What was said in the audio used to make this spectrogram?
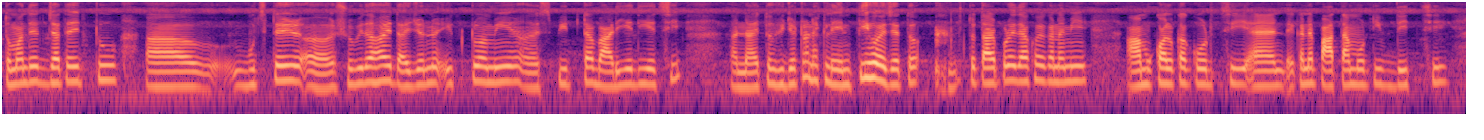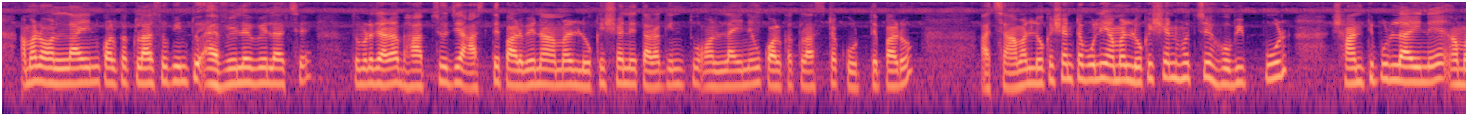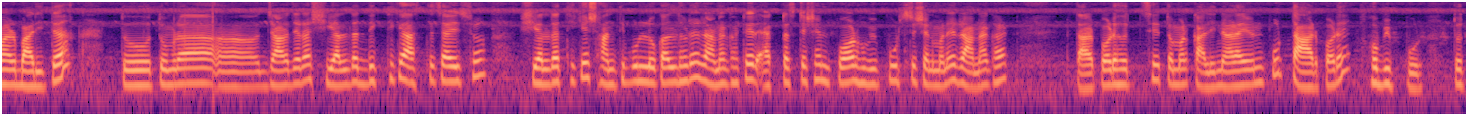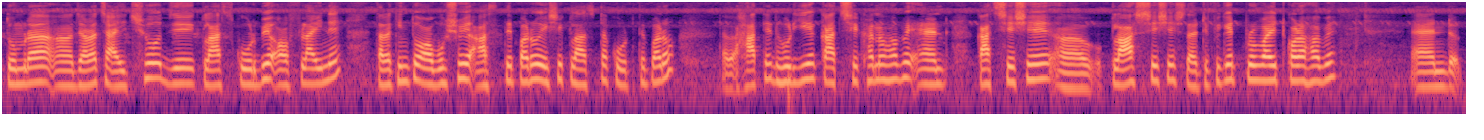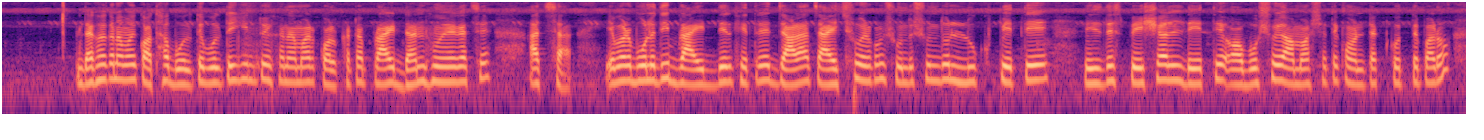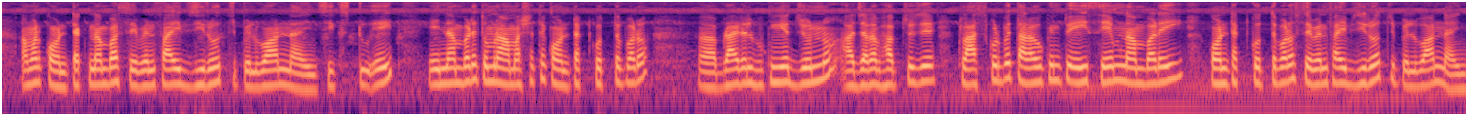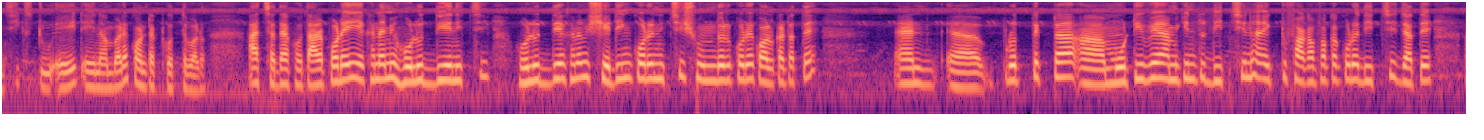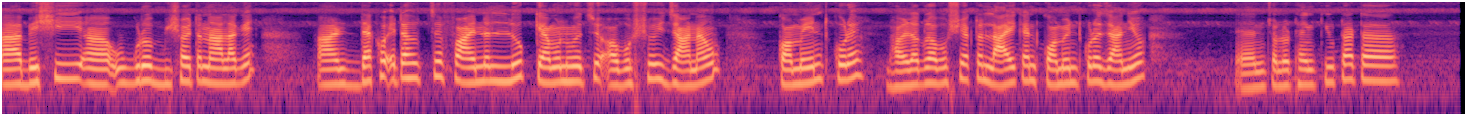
তোমাদের যাতে একটু বুঝতে সুবিধা হয়, তাই জন্য একটু আমি স্পিডটা বাড়িয়ে দিয়েছি। আর নয়তো ভিডিওটা অনেক লেন্থি হয়ে যেত। তো তারপরে দেখো, এখানে আমি আম কলকা করছি অ্যান্ড এখানে পাতা মোটিভ দিচ্ছি। আমার অনলাইন কলকা ক্লাসও কিন্তু অ্যাভেলেবেল আছে। তোমরা যারা ভাবছ যে আসতে পারবে না আমার লোকেশানে তারা কিন্তু অনলাইনেও কলকা ক্লাসটা করতে পারো। আচ্ছা আমার লোকেশানটা বলি, আমার লোকেশান হচ্ছে হবিবপুর। শান্তিপুর লাইনে আমার বাড়িটা। তো তোমরা যারা যারা শিয়ালদার দিক থেকে আসতে চাইছো শিয়ালদার থেকে শান্তিপুর লোকাল ধরে রানাঘাটের একটা স্টেশন পর হবিবপুর স্টেশন মানে রানাঘাট। তারপরে হচ্ছে তোমার কালীনারায়ণপুর, তারপরে হবিবপুর তো তোমরা যারা চাইছো যে ক্লাস করবে অফলাইনে তারা কিন্তু অবশ্যই আসতে পারো, এসে ক্লাসটা করতে পারো। হাতে ধরিয়ে কাজ শেখানো হবে অ্যান্ড কাজ শেষে ক্লাস শেষে সার্টিফিকেট প্রোভাইড করা হবে। অ্যান্ড দেখো, এখানে আমি কথা বলতে বলতেই কিন্তু এখানে আমার কলকাতা প্রায় ডান হয়ে গেছে। আচ্ছা এবার বলে দিই ব্রাইডদের ক্ষেত্রে যারা চাইছো এরকম সুন্দর সুন্দর লুক পেতে, নিজেদের স্পেশাল ডেতে অবশ্যই আমার সাথে কন্ট্যাক্ট করতে পারো। আমার contact number seven five zero triple one nine six two eight এই নাম্বারে তোমরা আমার সাথে কন্ট্যাক্ট করতে পারো। ব্রাইডাল বুকিংয়ের জন্য। আর যারা ভাবছ যে ক্লাস করবে, তারাও কিন্তু এই সেম নাম্বারেই কন্ট্যাক্ট করতে পারো। Seven five zero triple one nine six two eight এই নাম্বারে কন্ট্যাক্ট করতে পারো। আচ্ছা দেখো, তারপরেই এখানে আমি হলুদ দিয়ে নিচ্ছি। হলুদ দিয়ে এখানে আমি শেডিং করে নিচ্ছি সুন্দর করে কলকাতাতে। অ্যান্ড প্রত্যেকটা মোটিভে আমি কিন্তু দিচ্ছি না, একটু ফাঁকা ফাঁকা করে দিচ্ছি যাতে বেশি উগ্র বিষয়টা না লাগে। আর দেখো, এটা হচ্ছে ফাইনাল লুক কেমন হয়েছে অবশ্যই জানাও। কমেন্ট করে, ভালো লাগলে অবশ্যই একটা লাইক অ্যান্ড কমেন্ট করে জানিও। অ্যান্ড চলো থ্যাংক ইউ টাটা।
